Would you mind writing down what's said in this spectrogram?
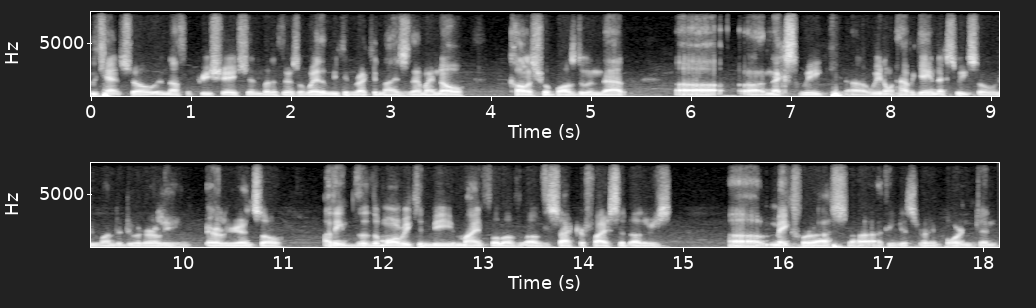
we can't show enough appreciation, but if there's a way that we can recognize them, I know college football is doing that uh, uh, next week. Uh, we don't have a game next week, so we wanted to do it early earlier, and so I think the, the more we can be mindful of, of the sacrifice that others uh, make for us, uh, I think it's really important. And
